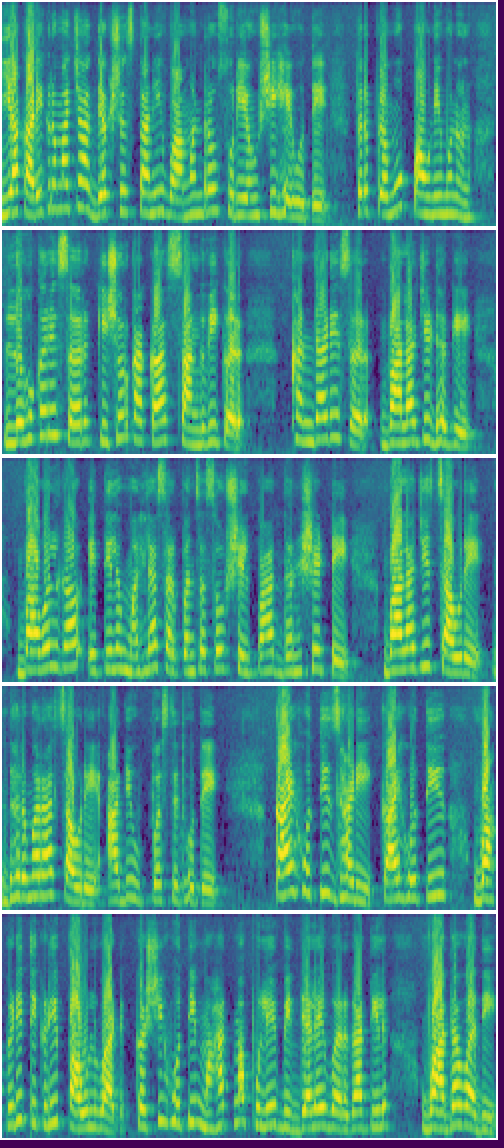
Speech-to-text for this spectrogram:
या कार्यक्रमाच्या अध्यक्षस्थानी वामनराव सूर्यवंशी हे होते. तर प्रमुख पाहुणे म्हणून लोहकरे सर किशोर काका सांगवीकर खंदाडे सर बालाजी ढगे बावलगाव येथील महिला सरपंच सौ शिल्पा धनशेट्टे बालाजी चावरे धर्मराज चावरे आदी उपस्थित होते. काय होती झाडी काय होती वाकडी तिकडी पाऊलवाट कशी होती महात्मा फुले विद्यालय वर्गातील वादावादी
